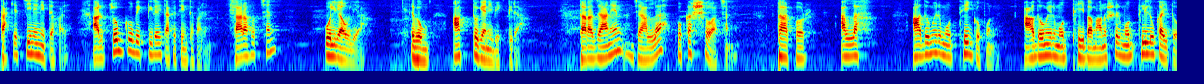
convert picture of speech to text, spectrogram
তাকে চিনে নিতে হয়, আর যোগ্য ব্যক্তিরাই তাকে চিনতে পারেন। তারা হচ্ছেন উলিয়া উলিয়া এবং আত্মজ্ঞানী ব্যক্তিরা। তারা জানেন যে আল্লাহ প্রকাশ্যও আছেন। তারপর আল্লাহ আদমের মধ্যেই গোপন, আদমের মধ্যেই বা মানুষের মধ্যেই লুকায়িত।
